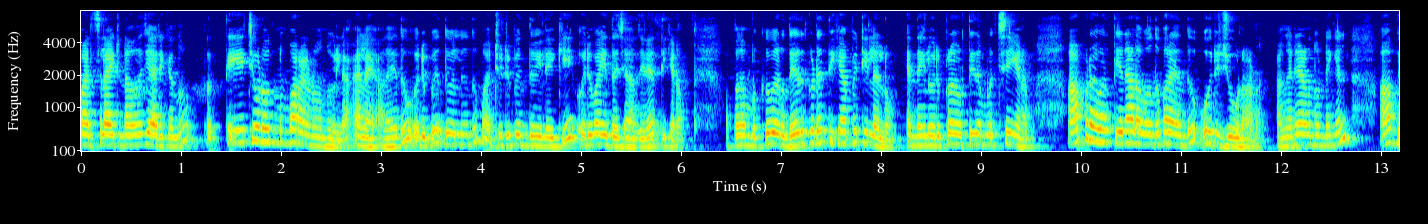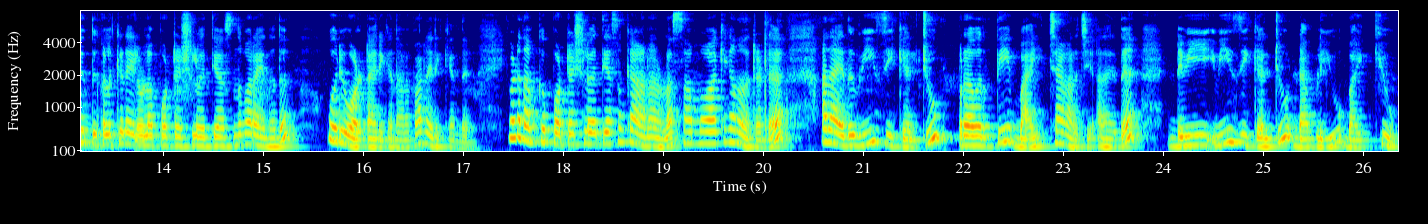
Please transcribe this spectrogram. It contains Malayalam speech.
മനസ്സിലായിട്ടുണ്ടാവുമെന്ന് വിചാരിക്കുന്നു. പ്രത്യേകിച്ച് ഇവിടെ ഒന്നും പറയണമൊന്നുമില്ല അല്ലേ? അതായത് ഒരു ബിന്ദുവിൽ നിന്ന് മറ്റൊരു ബിന്ദുവിലേക്ക് ഒരു വൈദ്യുത ചാർജിനെ എത്തിക്കണം. അപ്പോൾ നമുക്ക് വെറുതെ ഇങ്ങോട്ട് എത്തിക്കാൻ പറ്റില്ലല്ലോ എന്തെങ്കിലും ഒരു പ്രവൃത്തി നമ്മൾ ചെയ്യണം. ആ പ്രവൃത്തിയുടെ അളവ് എന്ന് പറയുന്നത് ഒരു ജൂളാണ് അങ്ങനെയാണെന്നുണ്ടെങ്കിൽ ആ ബിന്ദുക്കൾക്കിടയിലുള്ള പൊട്ടൻഷ്യൽ വ്യത്യാസം എന്ന് പറയുന്നത് ഒരു വോൾട്ട് ആയിരിക്കും എന്നാണ് പറഞ്ഞിരിക്കുന്നത്. ഇവിടെ നമുക്ക് പൊട്ടൻഷ്യൽ വ്യത്യാസം കാണാനുള്ള സമവാക്യം തന്നിട്ടുണ്ട്. അതായത് വി സിക്കൽ ടു പ്രവൃത്തി ബൈ ചാർജ് അതായത് V V equal to W by Q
